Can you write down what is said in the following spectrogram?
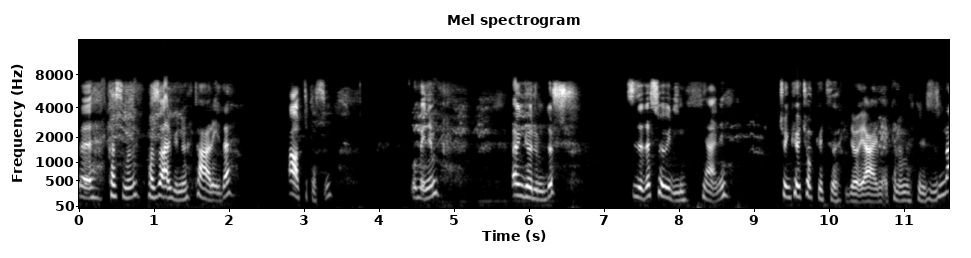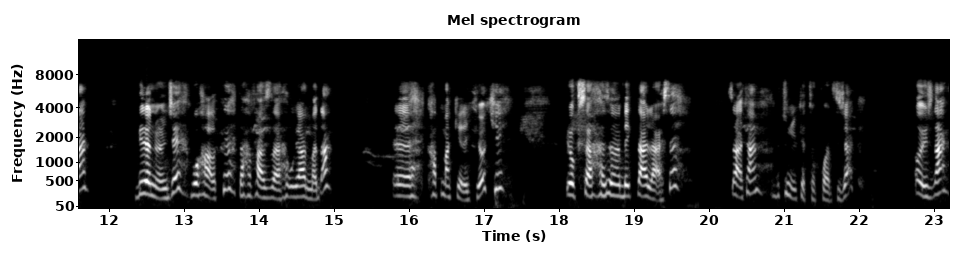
Ve Kasım'ın pazar günü tarihi de 6 Kasım. Bu benim öngörümdür. Size de söyleyeyim yani. Çünkü çok kötü gidiyor yani ekonomik kriz yüzünden. Bir an önce bu halkı daha fazla uyanmadan e, kapmak gerekiyor ki yoksa Haziran'ı beklerlerse zaten bütün ülke topu. O yüzden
